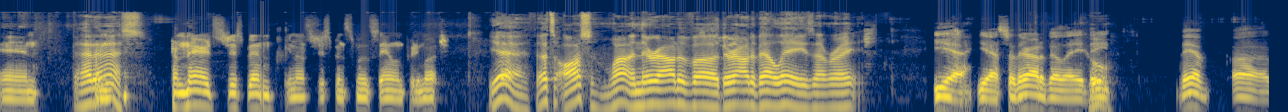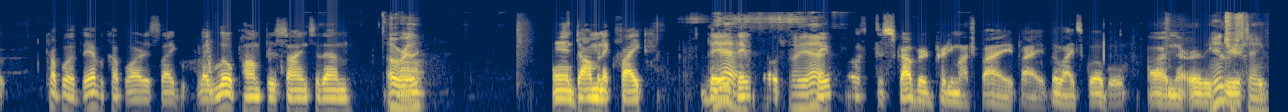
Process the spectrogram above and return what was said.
and Badass. from there, it's just been you know it's just been smooth sailing pretty much. Yeah, that's awesome. Wow, and they're out of uh they're out of LA, is that right? Yeah, yeah. So they're out of LA. Cool. They they have uh, a couple of they have a couple artists like like Lil Pump is signed to them. Oh, really? Uh, and Dominic Fike. They Yeah. they were both Oh, yeah. they both discovered pretty much by by the Lights Global uh, in the early Interesting.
